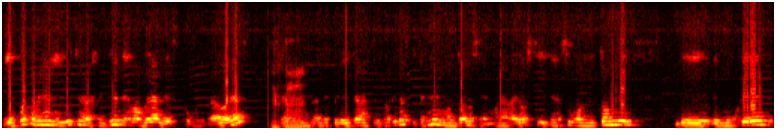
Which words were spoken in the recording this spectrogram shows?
Y después también en la industria en Argentina tenemos grandes comunicadoras, tenemos grandes periodistas gastronómicas y también hay un montón, no sé, Mona Garossi, tenés un montón de, de, mujeres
